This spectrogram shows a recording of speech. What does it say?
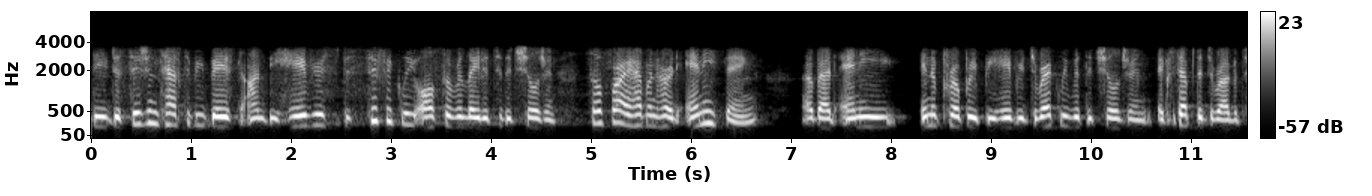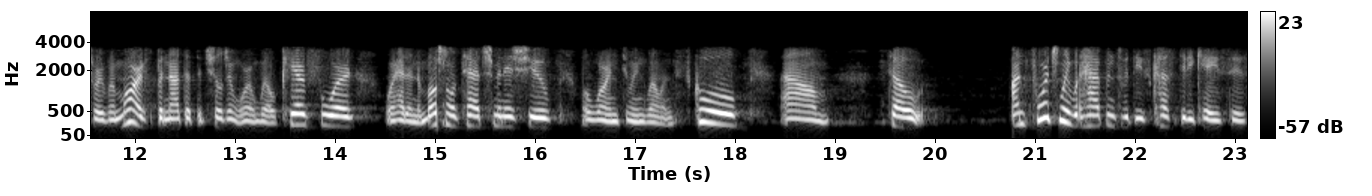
the decisions have to be based on behavior specifically also related to the children. So far, I haven't heard anything about any inappropriate behavior directly with the children, except the derogatory remarks, but not that the children weren't well cared for or had an emotional attachment issue or weren't doing well in school. Um, so, unfortunately, what happens with these custody cases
